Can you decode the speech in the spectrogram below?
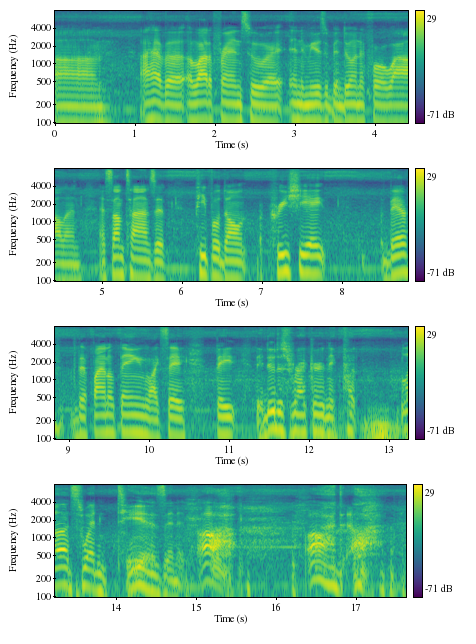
Um, I have a, a lot of friends who are in the music, been doing it for a while, and, and sometimes if people don't appreciate their their final thing, like say they they do this record and they put blood, sweat, and tears in it. Oh, oh, oh,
